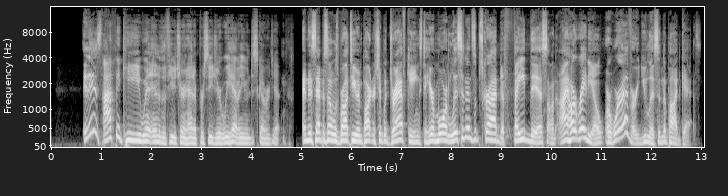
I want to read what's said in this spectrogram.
It is. I think he went into the future and had a procedure we haven't even discovered yet. And this episode was brought to you in partnership with DraftKings. To hear more, listen and subscribe to Fade This on iHeartRadio or wherever you listen to podcasts.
